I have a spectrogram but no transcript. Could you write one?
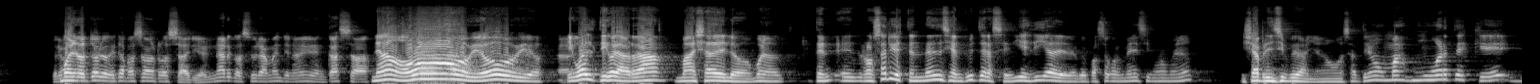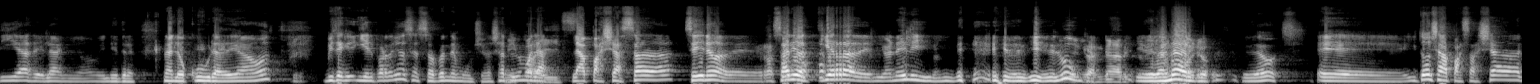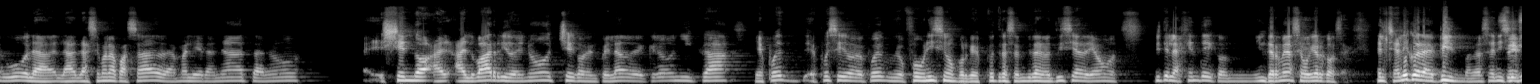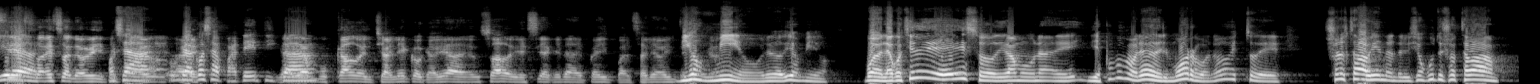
Bueno. todo lo que está pasando en Rosario. El narco seguramente no vive en casa. No, obvio, obvio. Ah. Igual te digo la verdad, más allá de lo. Bueno, ten- eh, Rosario es tendencia en Twitter hace 10 días de lo que pasó con Messi, más o menos. Y ya a principio de año, ¿no? O sea, tenemos más muertes que días del año 23. Una locura, digamos. Viste que, y el porteño se sorprende mucho. Ya Mi tuvimos la, la payasada. Sí, no, de Rosario, tierra de Lionel y, y de- y del Bunker. Y de los narcos. Y de- eh, y toda esa pasallada que hubo la, la- la semana pasada, de Amalia Granata, ¿no? Yendo al, al barrio de noche con el pelado de crónica. Después, después, después fue buenísimo porque después trascendió la noticia, digamos, viste la gente con internet hace cualquier cosa. El chaleco era de pinball, o sea, ni Sí, sí, siquiera. eso, eso lo vi. o sea, ahí- una ahí cosa Le habían patética. buscado el chaleco que había usado y decía que era de PayPal, salía 20 Dios mío, boludo, Dios mío. Bueno, la cuestión de eso, digamos, una- eh, y después podemos hablar del morbo, ¿no? Esto de. Yo lo estaba viendo en televisión, justo yo estaba.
